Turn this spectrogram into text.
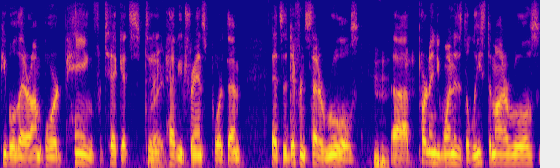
people that are on board paying for tickets to right. have you transport them. It's a different set of rules. Mm-hmm. Uh, part 91 is the least amount of rules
